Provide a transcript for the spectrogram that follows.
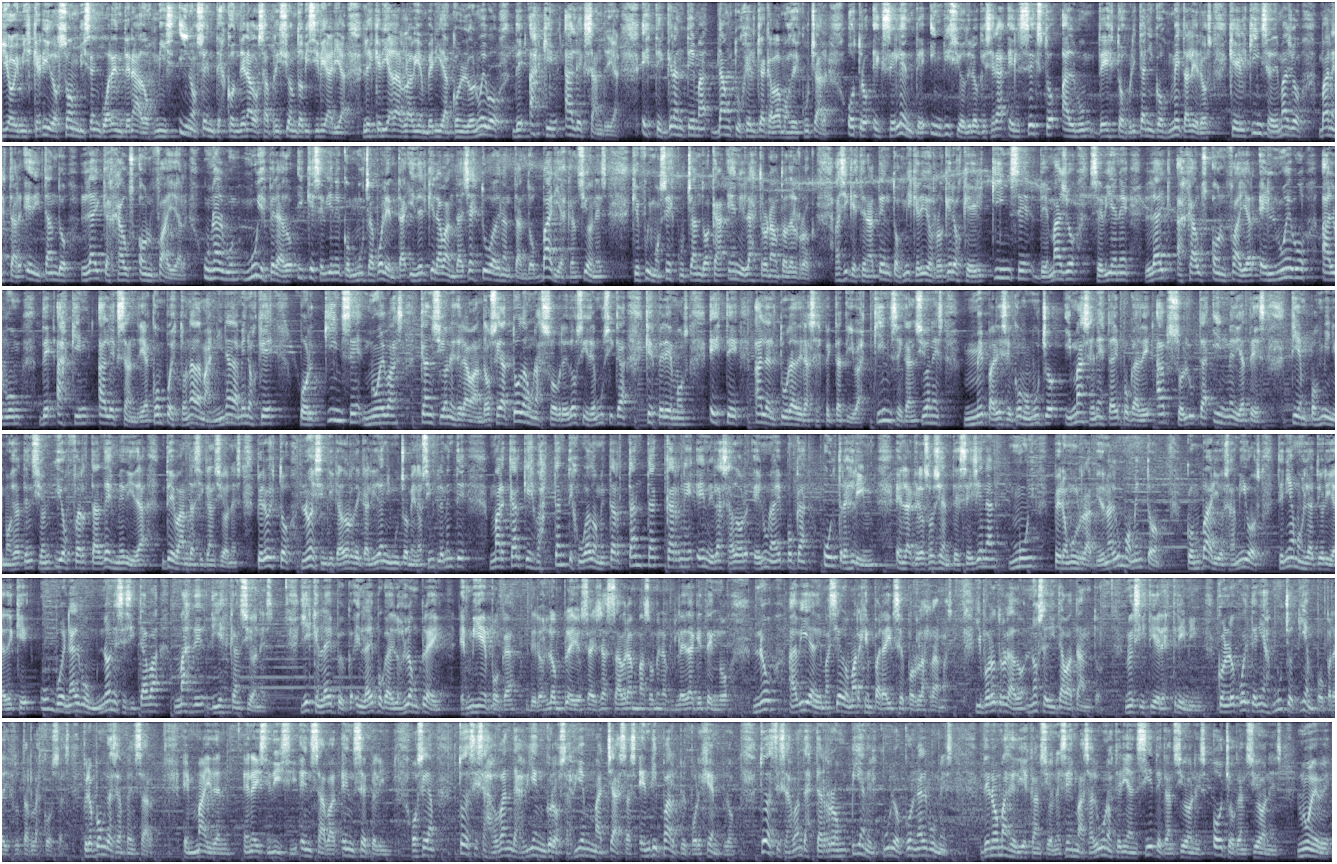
Y hoy, mis queridos zombies en cuarentenados, mis inocentes condenados a prisión domiciliaria, les quería dar la bienvenida con lo nuevo de Askin Alexandria, este gran tema Down to Hell que acabamos de escuchar, otro excelente indicio de lo que será el sexto álbum de estos británicos metaleros que el 15 de mayo van a estar editando Like a House on Fire, un álbum muy esperado y que se viene con mucha polenta y del que la banda ya estuvo adelantando varias canciones que fuimos escuchando acá en El Astronauta del Rock. Así que estén atentos, mis queridos rockeros, que el 15 de mayo se viene Like a House on Fire, el nuevo álbum de Askin Alexandria, compuesto nada más ni nada menos que por 15 nuevas canciones de la banda, o sea, toda una sobredosis de música que esperemos esté a la altura de las expectativas. 15 canciones me parece como mucho y más en esta época de absoluta inmediatez, tiempos mínimos de atención y oferta desmedida de bandas y canciones. Pero esto no es indicador de calidad ni mucho menos, simplemente marcar que es bastante jugado meter tanta carne en el asador en una época ultra slim en la que los oyentes se llenan muy, pero muy rápido. En algún momento, con varios amigos, teníamos la teoría de que un buen álbum no necesitaba más de 10 canciones. Y es que en la, época, en la época de los long play, en mi época de los long play, o sea, ya sabrán más o menos la edad que tengo, no había demasiado margen para irse por las ramas. Y por otro lado, no se editaba tanto no existía el streaming, con lo cual tenías mucho tiempo para disfrutar las cosas. Pero póngase a pensar en Maiden, en ACDC, en Sabbath, en Zeppelin, o sea, todas esas bandas bien grosas, bien machazas, en Deep Purple, por ejemplo, todas esas bandas te rompían el culo con álbumes de no más de 10 canciones. Es más, algunos tenían 7 canciones, 8 canciones, 9,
